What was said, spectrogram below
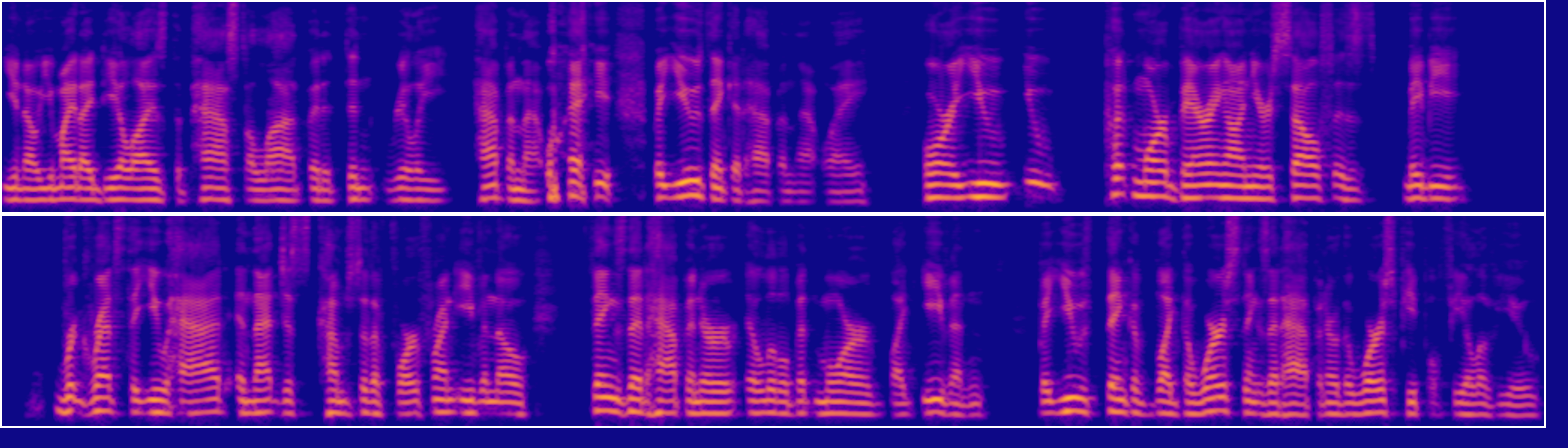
you know, you might idealize the past a lot, but it didn't really happen that way. but you think it happened that way. Or you you put more bearing on yourself as maybe regrets that you had, and that just comes to the forefront, even though things that happen are a little bit more like even but you think of like the worst things that happen or the worst people feel of you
